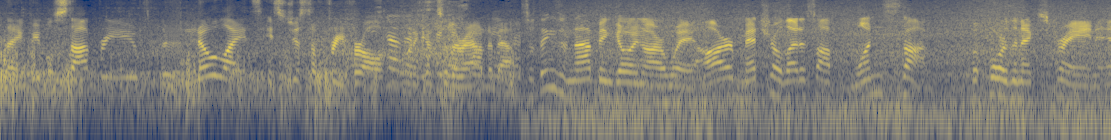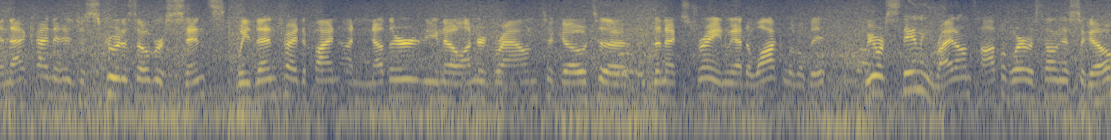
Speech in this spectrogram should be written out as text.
Like, people stop for you. There's no lights. It's just a free-for-all when it comes to the roundabout. So things have not been going our way. Our metro let us off one stop before the next train and that kind of has just screwed us over since. We then tried to find another you know underground to go to the next train. We had to walk a little bit. We were standing right on top of where it was telling us to go.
